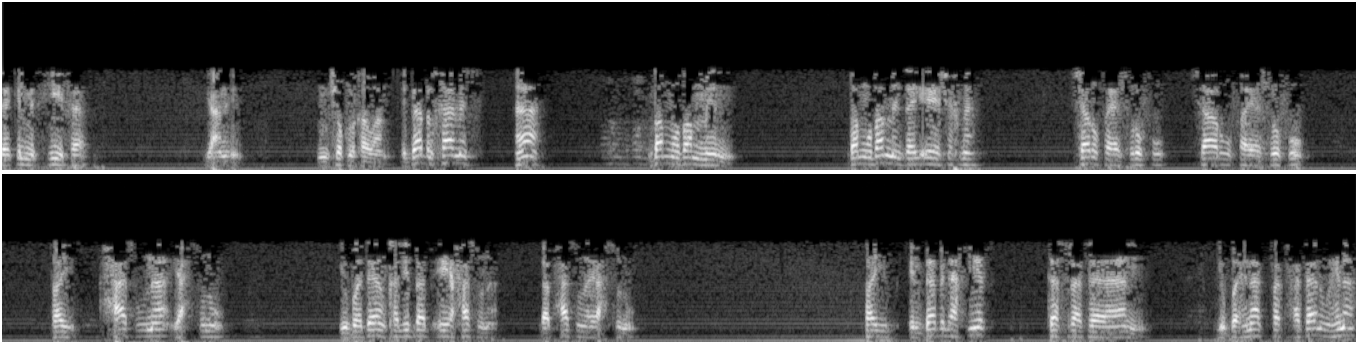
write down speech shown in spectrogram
زي كلمة هيفة يعني من شكل قوام الباب الخامس ها؟ ضم ضم. ضم ضم زي إيه يا شيخنا شرف يشرف شرف يشرف طيب حسن يحسن يبقى ده نخليه باب إيه؟ حسن باب حسن يحسن طيب الباب الأخير كسرتان يبقى هناك فتحتان وهنا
